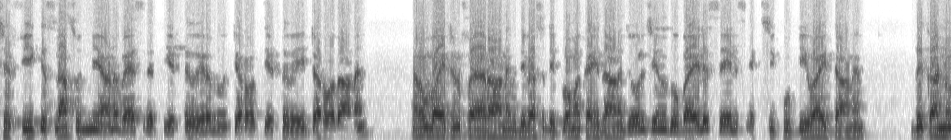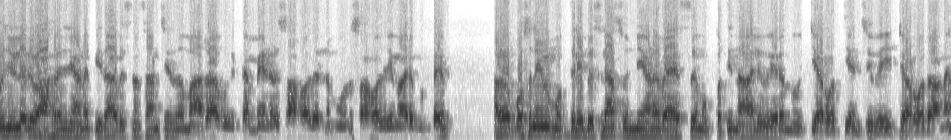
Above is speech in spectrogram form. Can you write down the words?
Shafeeq Islam സുന്നിയാണ് വയസ്സിലെത്തിയെട്ട് ഉയരം നൂറ്റി അറുപത്തി എട്ട് വെയിറ്റ് അറുപതാണ്. നിറം വൈറ്റ് ആൻഡ് ഫയർ ആണ്. വിദ്യാഭ്യാസ ഡിപ്ലോമ കഴിഞ്ഞതാണ്. ജോലി ചെയ്യുന്നത് ദുബായിലെ സെയിൽസ് എക്സിക്യൂട്ടീവായിട്ടാണ് ഇത് കണ്ണൂർ ജില്ലയിലെ ഒരു വാഹനത്തിനാണ് ബിസിനസ് ആണ് ചെയ്യുന്നത്. മാതാവ് വീട്ടമ്മയാണ്. ഒരു സഹോദരനും മൂന്ന് സഹോദരിമാരുമുണ്ട്. അത് ഓപ്പോസിറ്റ് മുത്തലിബ് ഇസ്ലാം സുന്നിയാണ് വയസ്സ് മുപ്പത്തിനാല് ഉയരം നൂറ്റി അറുപത്തി അഞ്ച് വെയിറ്റ് അറുപതാണ്.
